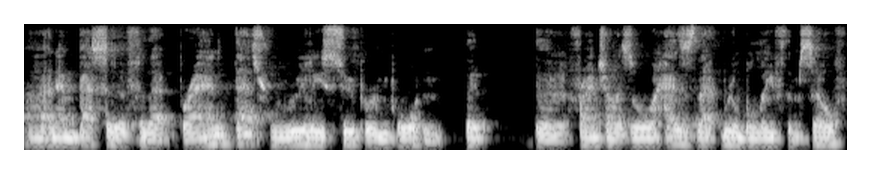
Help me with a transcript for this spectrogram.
an ambassador for that brand. That's really super important that the franchisor has that real belief themselves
